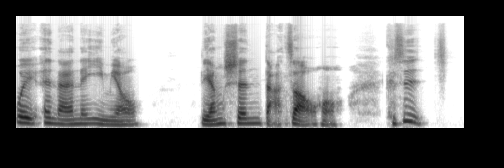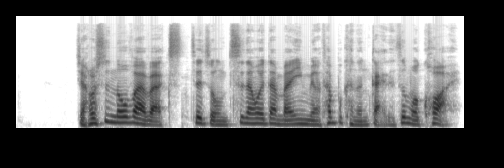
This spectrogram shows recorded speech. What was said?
为 n r n a 疫苗量身打造哈。可是，假如是 Novavax 这种次单位蛋白疫苗，它不可能改的这么快。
